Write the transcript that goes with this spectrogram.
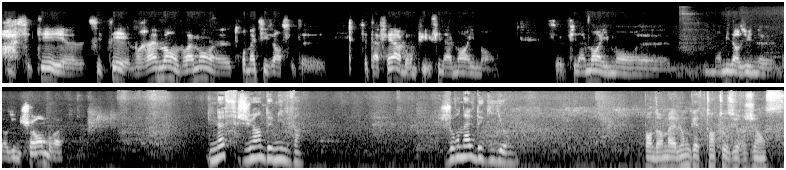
Ah, c'était, euh, c'était vraiment, vraiment euh, traumatisant cette, euh, cette affaire. Bon, puis finalement, ils m'ont, finalement, ils m'ont, euh, ils m'ont mis dans une, dans une chambre. 9 juin 2020. Journal de Guillaume. Pendant ma longue attente aux urgences,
